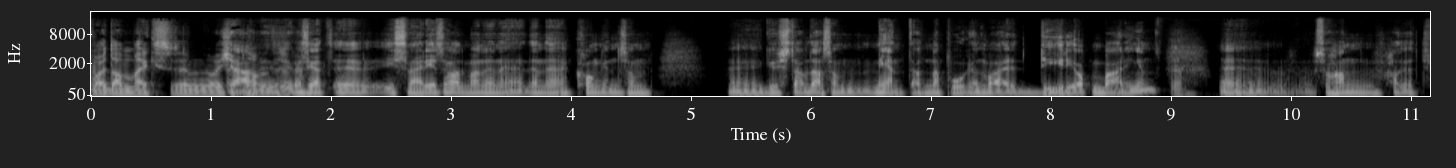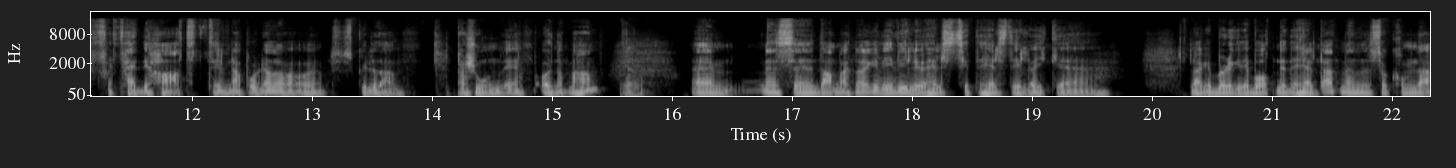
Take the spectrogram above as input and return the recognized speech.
var jo Danmark som var Ja, København. at eh, I Sverige så hadde man denne, denne kongen som Gustav, da, som mente at Napoleon var dyr i åpenbaringen. Ja. så han hadde jo et forferdelig hat til Napoleon, og, skulle da personlig ordne opp med han. Ja. Eh, mens Danmark-Norge, vi ville jo helst sitte helt stille og ikke lage bølger i båten i det hele tatt, men så kom da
